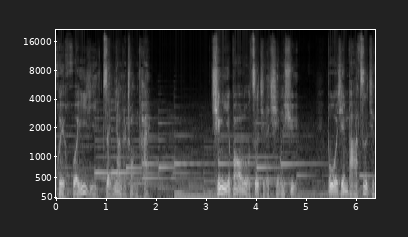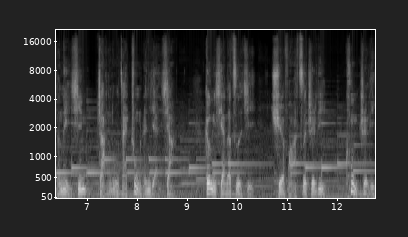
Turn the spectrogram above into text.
会回以怎样的状态。轻易暴露自己的情绪，不仅把自己的内心展露在众人眼下，更显得自己缺乏自制力、控制力。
